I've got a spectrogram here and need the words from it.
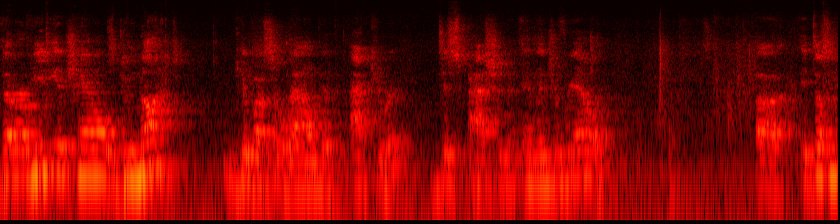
that our media channels do not give us a rounded, accurate, dispassionate image of reality. Uh, it doesn't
